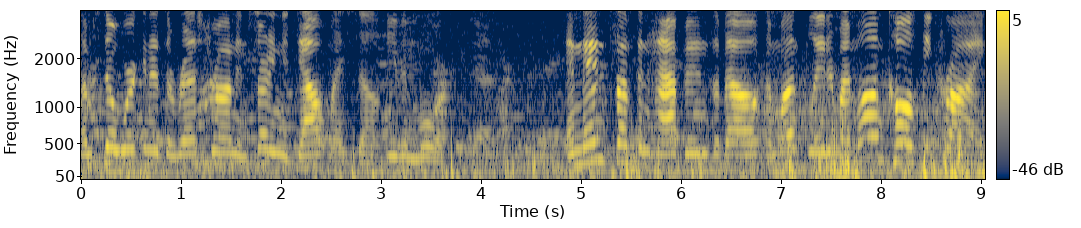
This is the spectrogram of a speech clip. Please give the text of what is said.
I'm still working at the restaurant and starting to doubt myself even more. And then something happens about a month later. My mom calls me crying.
